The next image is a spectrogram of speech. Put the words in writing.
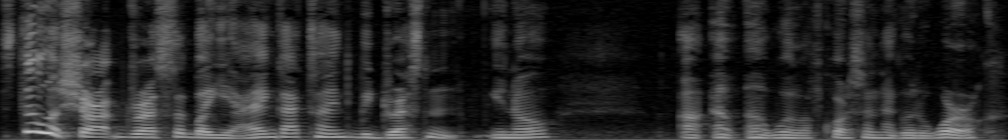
Still a sharp dresser, but yeah, I ain't got time to be dressing, you know. Uh, uh, uh well, of course, when I go to work.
